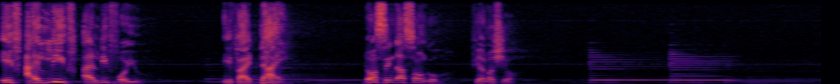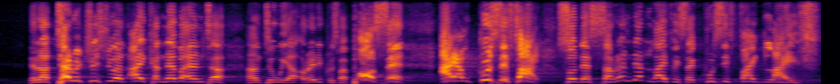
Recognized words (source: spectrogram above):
If I live, I live for you. If I die, don't sing that song, oh, if you're not sure. There are territories you and I can never enter until we are already crucified. Paul said, I am crucified. So the surrendered life is a crucified life,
